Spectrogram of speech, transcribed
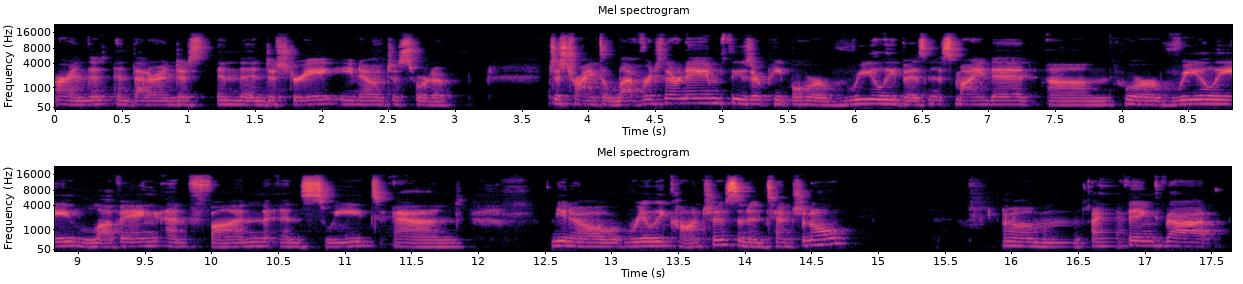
are in the and that are in just in the industry. You know, just sort of just trying to leverage their names. These are people who are really business minded, um, who are really loving and fun and sweet and you know really conscious and intentional. Um, I think that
